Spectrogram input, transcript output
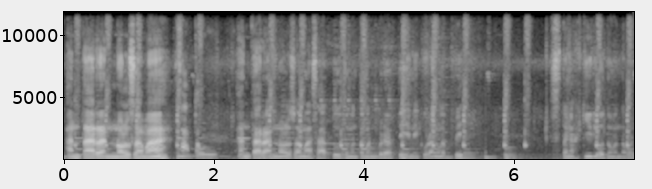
Antara 0 sama Satu. antara 0 sama 1 teman-teman. Berarti ini kurang lebih setengah kilo teman-teman.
